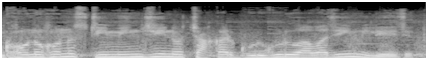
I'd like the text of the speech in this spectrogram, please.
ঘন ঘন স্টিম ইঞ্জিন ও চাকার গুড়ুগুড়ু আওয়াজেই মিলিয়ে যেত।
